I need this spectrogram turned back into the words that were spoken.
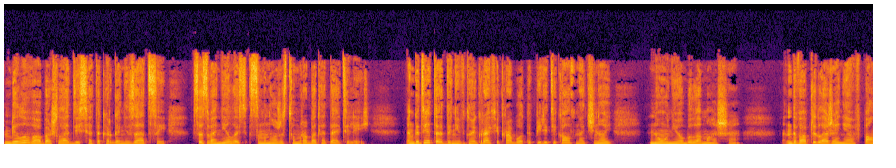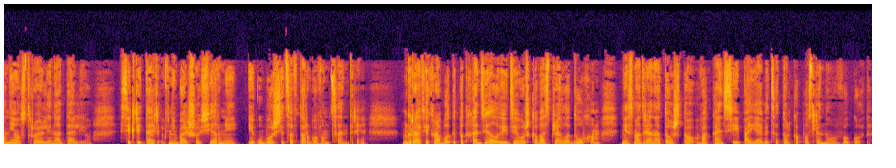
Белова обошла десяток организаций, созвонилась с множеством работодателей. Где-то дневной график работы перетекал в ночной, но у нее была Маша — Два предложения вполне устроили Наталью. Секретарь в небольшой фирме и уборщица в торговом центре. График работы подходил, и девушка воспряла духом, несмотря на то, что вакансии появятся только после Нового года.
